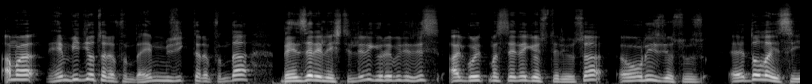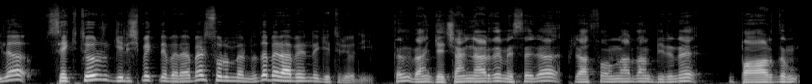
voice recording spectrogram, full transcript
Ama hem video tarafında hem müzik tarafında benzer eleştirileri görebiliriz. Algoritma size ne gösteriyorsa e, onu izliyorsunuz. E, dolayısıyla sektör gelişmekle beraber sorunlarını da beraberinde getiriyor diyeyim. Tabii ben geçenlerde mesela platformlardan birine bağırdım.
